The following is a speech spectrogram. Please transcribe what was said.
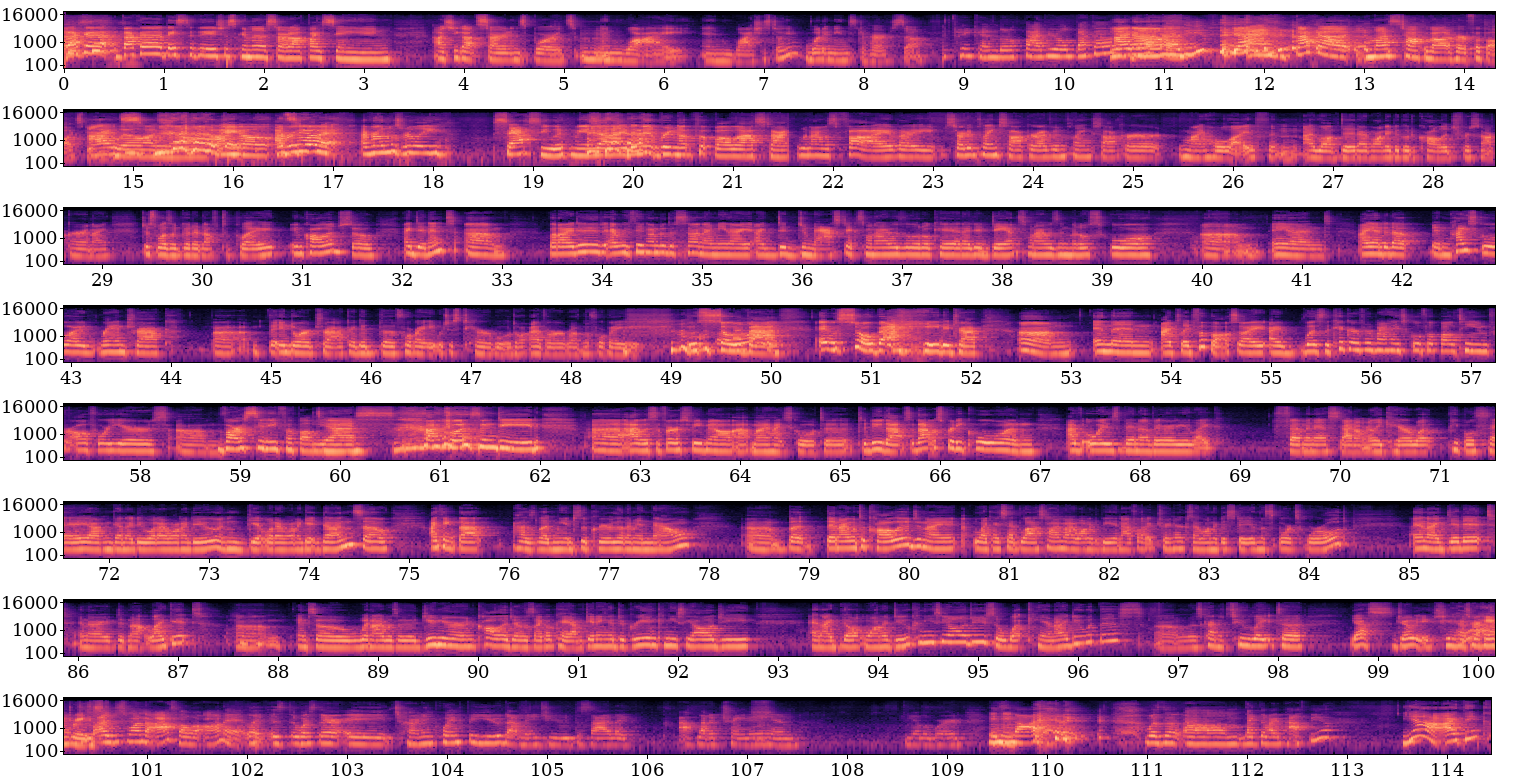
Becca. Becca basically is just gonna start off by saying how she got started in sports and why and why she's still here, what it means to her. So, Freaking little five year old Becca. I know. Ready? and Becca must talk about her football experience. I will. I will. I Okay, know. let's everyone, do it. everyone was really sassy with me that I didn't bring up football last time. When I was five, I started playing soccer. I've been playing soccer my whole life, and I loved it. I wanted to go to college for soccer, and I just wasn't good enough to play in college, so I didn't. Um, but I did everything under the sun. I mean, I, I did gymnastics when I was a little kid. I did dance when I was in middle school. Um, and I ended up in high school, I ran track, um, the indoor track. I did the 4x8, which is terrible. Don't ever run the 4x8. It was so bad. life. It was so bad. I hated track. Um, and then I played football. So I, I was the kicker for my high school football team for all four years. Um, Varsity football team. Yes, I was indeed. Uh, I was the first female at my high school to to do that, so that was pretty cool. And I've always been a very like feminist. I don't really care what people say. I'm gonna do what I want to do and get what I want to get done. So I think that has led me into the career that I'm in now. Um, but then I went to college, and I, like I said last time, I wanted to be an athletic trainer because I wanted to stay in the sports world. And I did it, and I did not like it. Um, and so when I was a junior in college, I was like, okay, I'm getting a degree in kinesiology and I don't want to do kinesiology, so what can I do with this? Um, it was kind of too late to. Yes, Jody, she has her hand raised. just- I just wanted to ask while we're on it, like, is was there a turning point for you that made you decide like athletic training and the other word is Mm-hmm. not wasn't um like the right path for you? Yeah, I think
